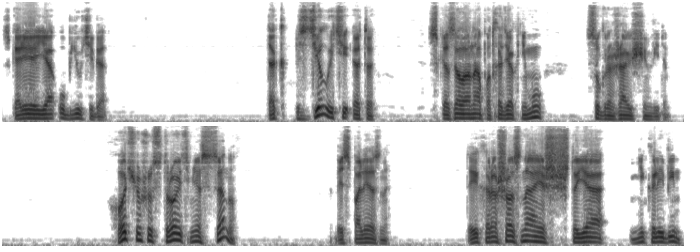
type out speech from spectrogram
«Скорее я убью тебя». «Так сделайте это», — сказала она, подходя к нему с угрожающим видом. Хочешь устроить мне сцену? Бесполезно. Ты хорошо знаешь, что я неколебим.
